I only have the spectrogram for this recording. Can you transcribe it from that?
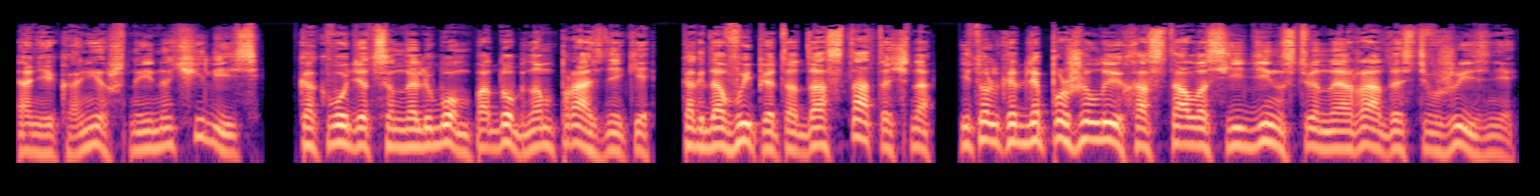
Они, конечно, и начались, как водятся на любом подобном празднике, когда выпито достаточно, и только для пожилых осталась единственная радость в жизни,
